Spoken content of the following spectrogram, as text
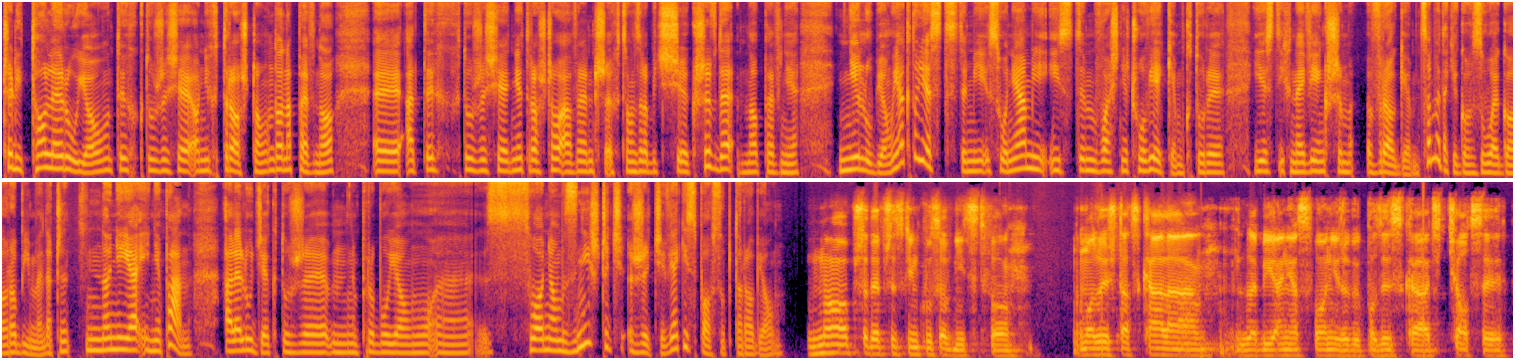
Czyli tolerują tych, którzy się o nich troszczą, to na pewno, e, a tych, którzy się nie troszczą, a wręcz chcą zrobić krzywdę, no pewnie nie lubią. Jak to jest z tymi słoniami i z tym właśnie człowiekiem, który jest ich największym wrogiem? Co my takiego złego robimy? Znaczy, no nie ja i nie pan, ale ludzie, którzy mm, próbują e, słoniom zniszczyć życie. W jaki sposób to robią? No przede wszystkim kłusownictwo. No może już ta skala zabijania słoni, żeby pozyskać ciosy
